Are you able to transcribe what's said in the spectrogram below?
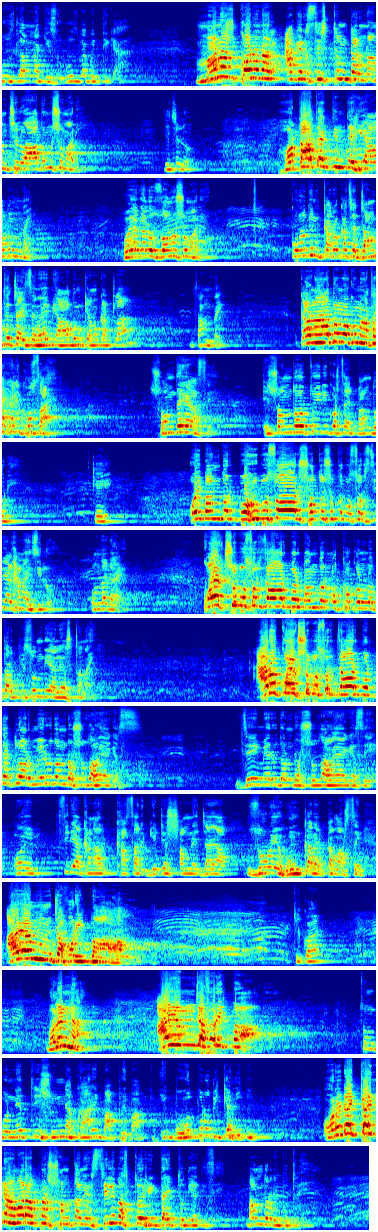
বুঝলাম না কিছু, বুঝবা কর্তিকা মানুষ গণনার আগের সিস্টেমটার নাম ছিল আদমশুমারি কি ছিল? হঠাৎ একদিন দেখি আদম নাই, হয়ে গেল জনশুমারি। কোনোদিন কারও কাছে জানতে চাইছে না আমি আদম কেন কাটলা? জান নাই। কারণ আদম ওকে মাথা খালি খোসায়। সন্দেহে আছে। এই সন্দেহ তৈরি করছে এক বান্দরে। কে? ওই বান্দর বহু বছর, শত শত বছর চিড়িয়াখানায় ছিল। কোন জায়গায়? কয়েকশো বছর যাওয়ার পর বান্দর লক্ষ্য করল, তার পিছন দিয়ে লেজটা নাই। আরও কয়েকশো বছর যাওয়ার পর দেখল ওর মেরুদণ্ড সোজা হয়ে গেছে। যে মেরুদণ্ড সোজা হয়ে গেছে, ওই চিড়িয়াখানার খাসার গেটের সামনে যায়া জোরে হুঙ্কার একটা মারছে, আই এম জাফর ইকবাল। কি কয়? বলেন না। I am Zafar Iqbal. তোমার নেত্রী শূন্য কারে বাপরে বাপ এই বহুত বড় বিজ্ঞানী। ওরে ডাক্তার আমার আপনার সন্তানের সিলেবাস তৈরির দায়িত্ব দিয়ে দিছে বান্দরের পুত্রে।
